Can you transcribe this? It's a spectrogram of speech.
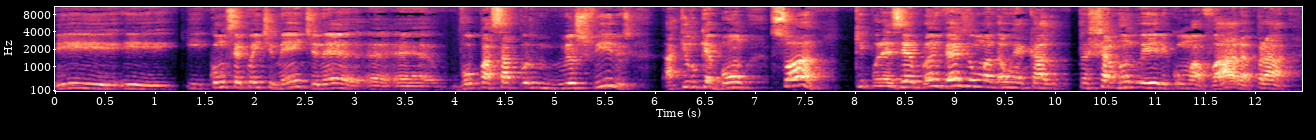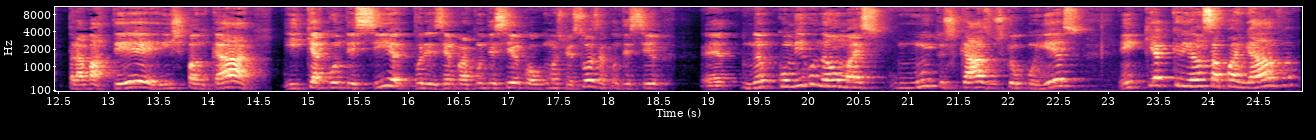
E, e, e consequentemente, né, é, é, vou passar por meus filhos aquilo que é bom. Só que, por exemplo, ao invés de eu mandar um recado chamando ele com uma vara para bater e espancar, e que acontecia, por exemplo, acontecia com algumas pessoas, acontecia é, não, comigo não, mas muitos casos que eu conheço, em que a criança apanhava,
